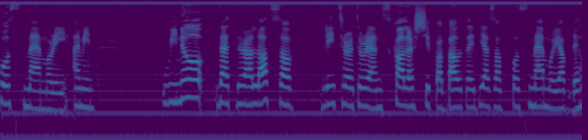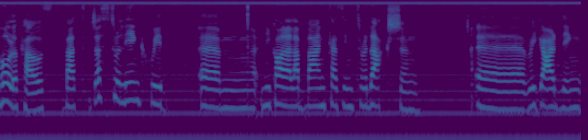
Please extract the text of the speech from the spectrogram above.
post-memory. I mean, we know that there are lots of literature and scholarship about ideas of post-memory of the Holocaust, but just to link with um, Nicola Labanca's introduction uh, regarding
